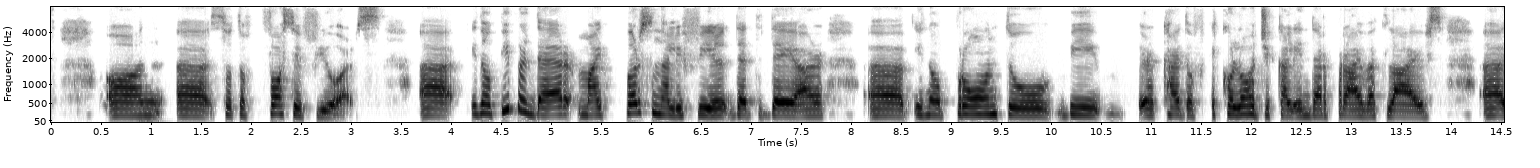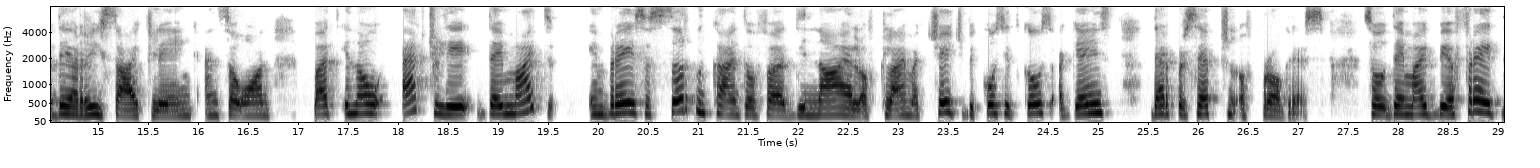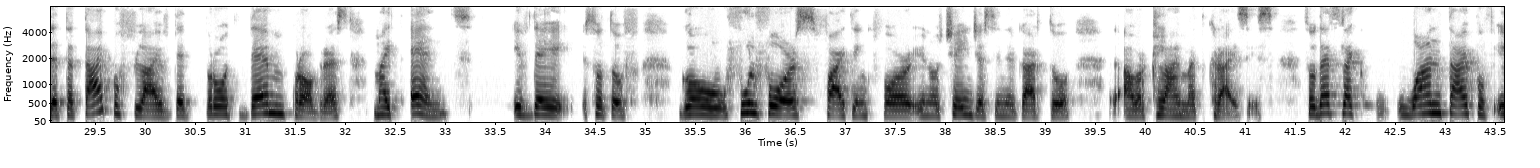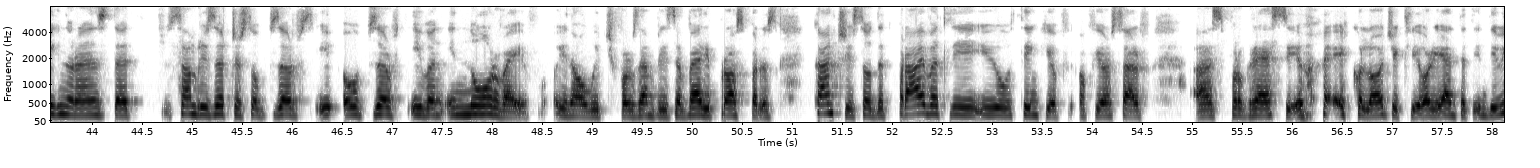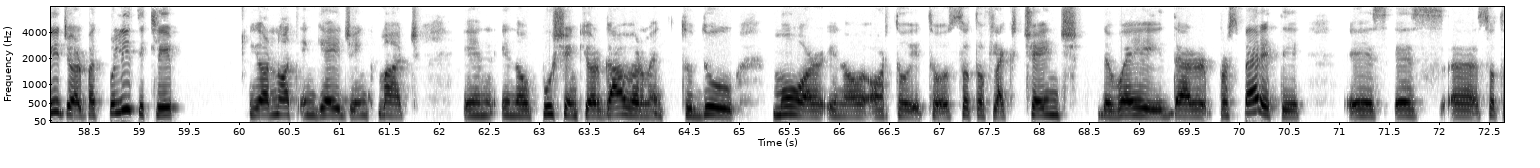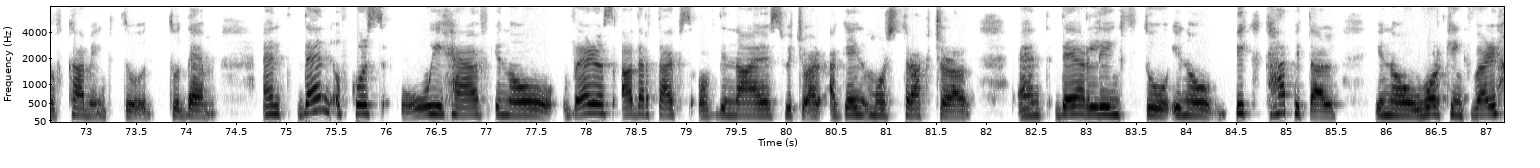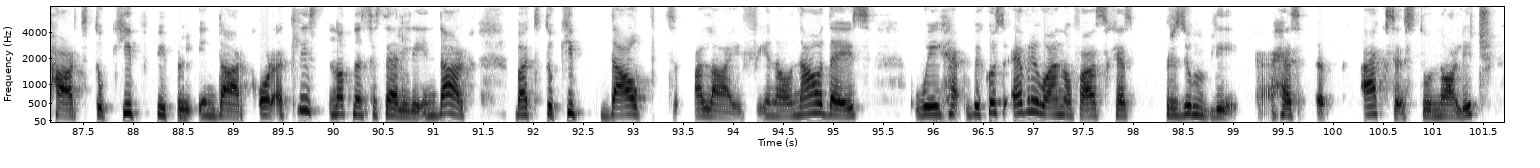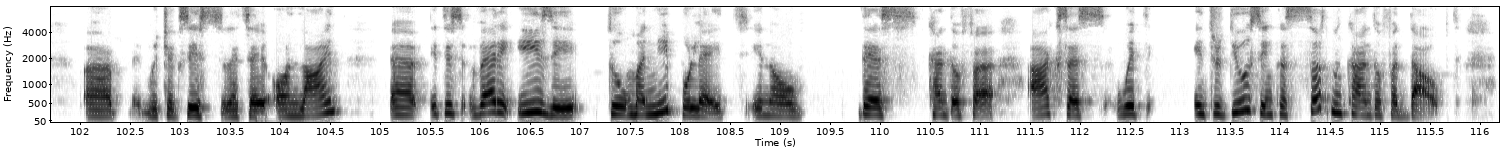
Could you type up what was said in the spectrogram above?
on uh, sort of fossil fuels uh, you know, people there might personally feel that they are, uh, you know, prone to be uh, kind of ecological in their private lives. Uh, they are recycling and so on. But, you know, actually, they might embrace a certain kind of uh, denial of climate change because it goes against their perception of progress. So they might be afraid that the type of life that brought them progress might end if they sort of go full force fighting for you know changes in regard to our climate crisis so that's like one type of ignorance that some researchers observes, observed even in Norway, you know, which, for example, is a very prosperous country. So that privately you think of, of yourself as progressive, ecologically oriented individual, but politically you are not engaging much in you know pushing your government to do more you know or to to sort of like change the way their prosperity is is uh, sort of coming to to them and then of course we have you know various other types of denials which are again more structural. And they are linked to you know big capital you know working very hard to keep people in dark or at least not necessarily in dark but to keep doubt alive you know. Nowadays we have because every one of us has presumably has uh, access to knowledge uh, which exists, let's say, online, uh, it is very easy to manipulate, you know, this kind of uh, access with introducing a certain kind of a doubt.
